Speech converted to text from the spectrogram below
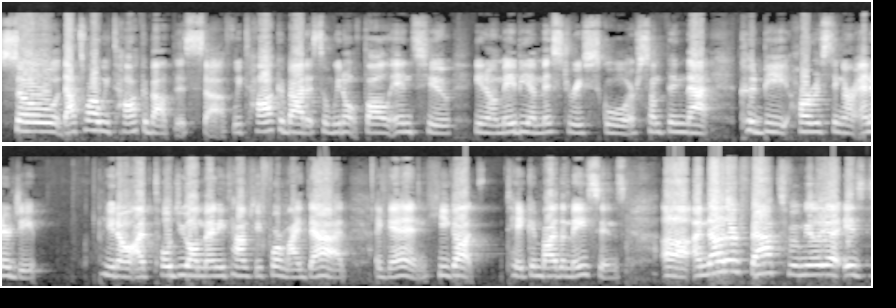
So that's why we talk about this stuff. We talk about it so we don't fall into, you know, maybe a mystery school or something that could be harvesting our energy. You know, I've told you all many times before, my dad, again, he got taken by the Masons. Uh, another fact, familia, is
